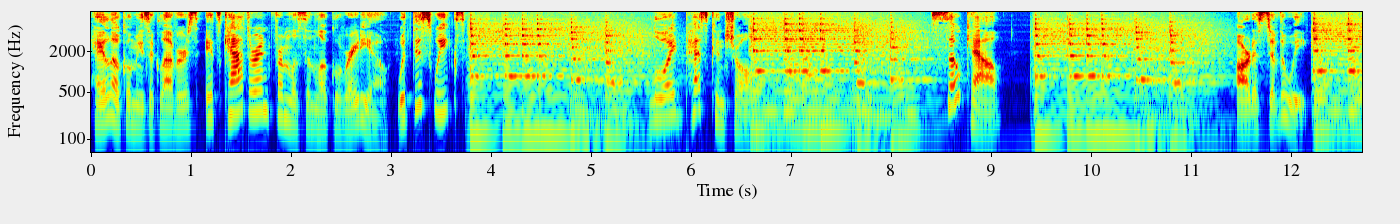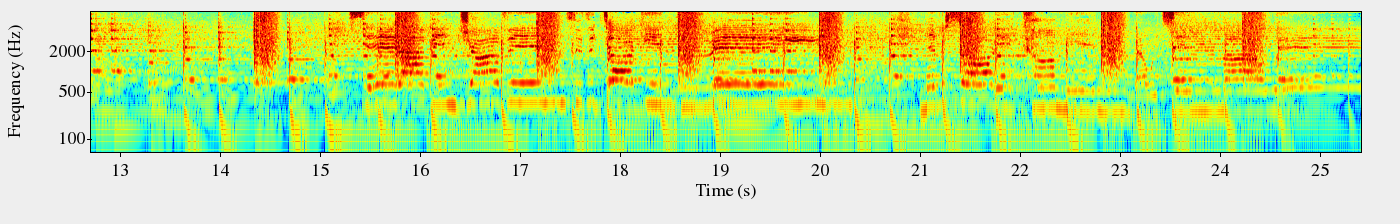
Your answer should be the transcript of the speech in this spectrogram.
Hey, local music lovers, it's Catherine from Listen Local Radio with this week's Lloyd Pest Control. SoCal Artist of the Week.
